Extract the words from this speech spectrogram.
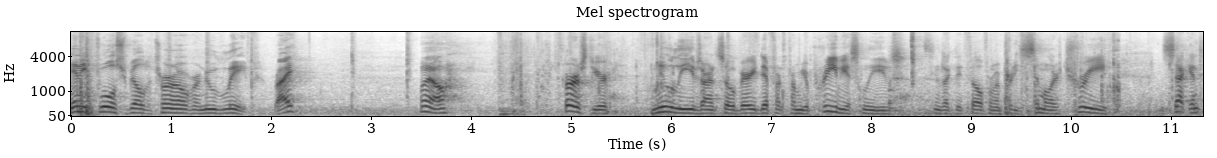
Any fool should be able to turn over a new leaf, right? Well, first, your new leaves aren't so very different from your previous leaves. Seems like they fell from a pretty similar tree. And second,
